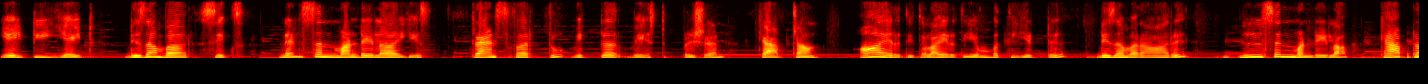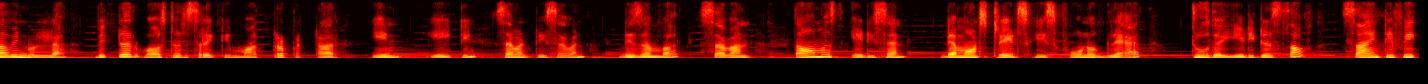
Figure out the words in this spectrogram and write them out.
eighty eight December six Nelson Mandela is transfer to Victor Verster prison Cape Town ஆயிரத்தி தொள்ளாயிரத்தி எண்பத்தி எட்டு டிசம்பர் ஆறு நில்சன் மண்டேலா கேப்டாவில் உள்ள விக்டர் வாஸ்டர் சிறைக்கு மாற்றப்பட்டார். In eighteen seventy seven December seven Thomas Edison demonstrates his phonograph to the editors of Scientific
